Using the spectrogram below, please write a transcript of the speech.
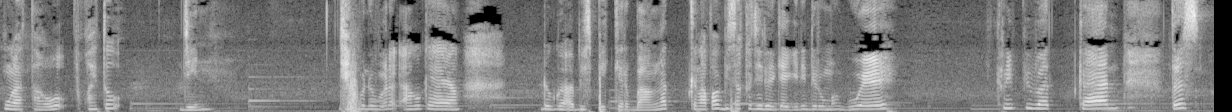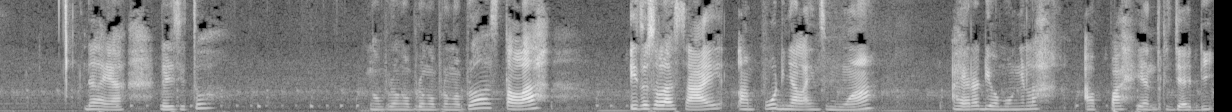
aku nggak tahu pokoknya itu jin. Ya bener-bener aku kayak yang Duh gue abis pikir banget Kenapa bisa kejadian kayak gini di rumah gue? Creepy banget kan? Terus Udah lah ya Dari situ Ngobrol-ngobrol-ngobrol-ngobrol Setelah Itu selesai Lampu dinyalain semua Akhirnya diomongin lah Apa yang terjadi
